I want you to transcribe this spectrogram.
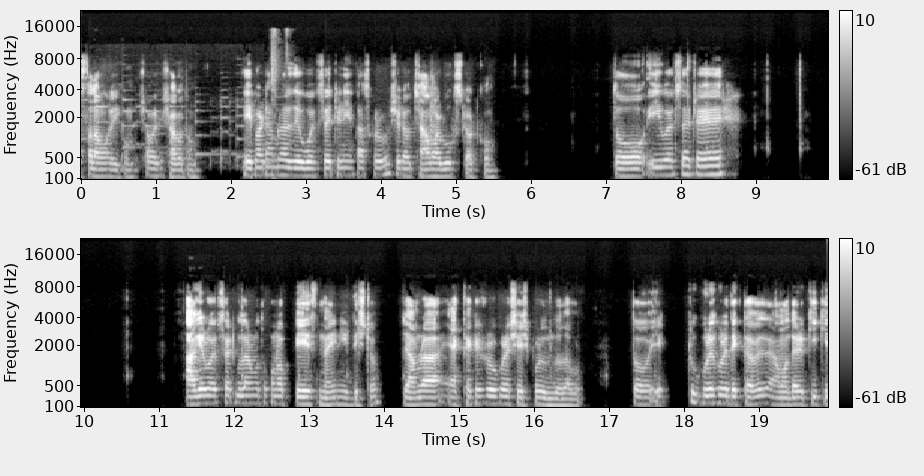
আসসালামু আলাইকুম, সবাইকে স্বাগতম। এই পার্টে আমরা যে ওয়েবসাইটটা নিয়ে কাজ করব সেটা হচ্ছে আমার বুকস ডট কম তো এই ওয়েবসাইটে আগের ওয়েবসাইটগুলোর মতো কোনো পেজ নাই নির্দিষ্ট, যে আমরা এক থেকে শুরু করে শেষ পর্যন্ত যাব। তো একটু ঘুরে ঘুরে দেখতে হবে যে আমাদের কি কি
